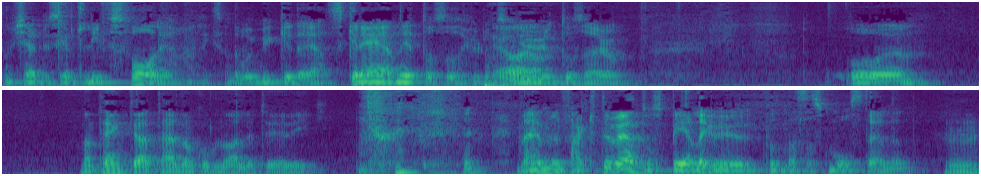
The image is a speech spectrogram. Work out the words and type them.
De kändes helt livsfarliga liksom. Det var mycket det Skränigt och så hur de såg Ja, ut och så här och, eh, Man tänkte att nej, de kommer nog aldrig till Övik. Nej men faktum är att de spelar ju På en massa små ställen Mm.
